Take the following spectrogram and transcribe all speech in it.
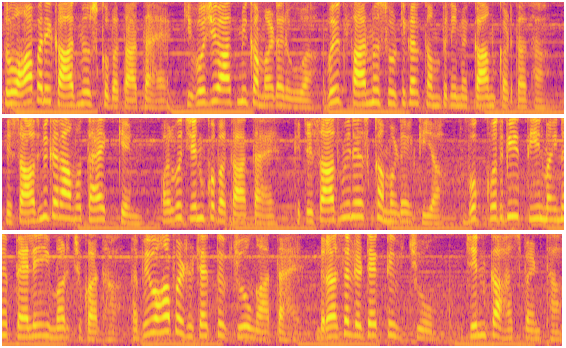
तो वहाँ पर एक आदमी उसको बताता है कि वो जो आदमी का मर्डर हुआ, वो एक फार्मास्यूटिकल कंपनी में काम करता था। इस आदमी का नाम होता है किम और वो जिन को बताता है कि जिस आदमी ने इसका मर्डर किया, वो खुद भी तीन महीने पहले ही मर चुका था। तभी वहाँ पर डिटेक्टिव जोंग आता है। दरअसल डिटेक्टिव जोंग जिन का हस्बैंड था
